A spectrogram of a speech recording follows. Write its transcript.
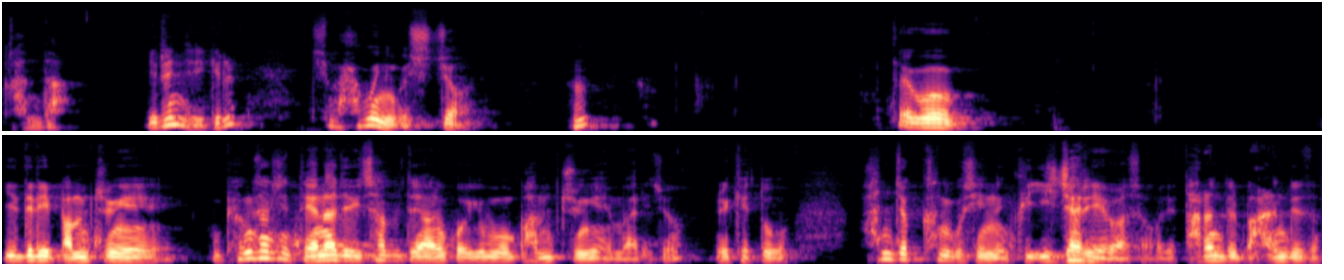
간다. 이런 얘기를 지금 하고 있는 것이죠. 응? 결국 이들이 밤중에 평상시 대낮에 잡을 때 않고 이거 뭐 밤중에 말이죠. 이렇게 또 한적한 곳에 있는 그 이 자리에 와서 다른 들 많은 데서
